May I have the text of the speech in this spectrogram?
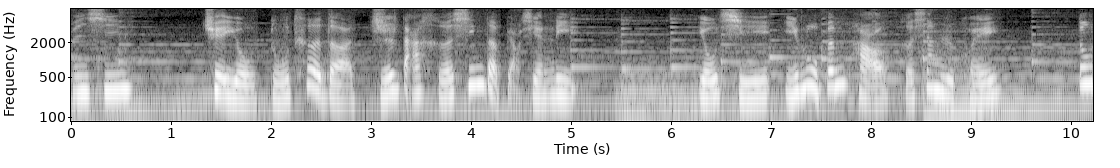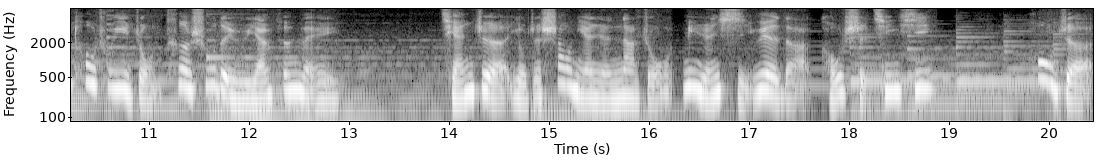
分析。却有独特的直达核心的表现力，尤其《一路奔跑》和《向日葵》，都透出一种特殊的语言氛围。前者有着少年人那种令人喜悦的口齿清晰，后者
